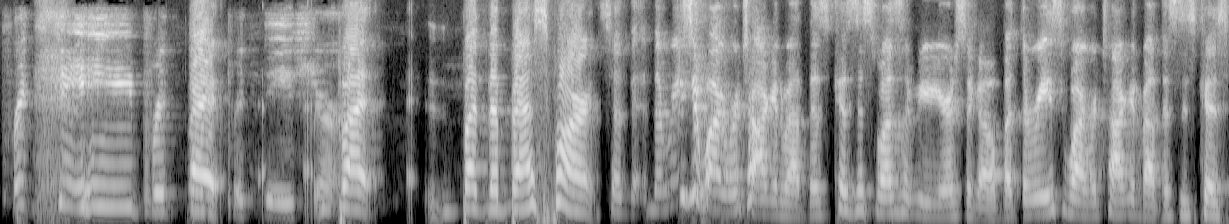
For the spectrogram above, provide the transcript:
Pretty, pretty, But- pretty sure. But but the best part, so the, the reason why we're talking about this, because this was a few years ago, but the reason why we're talking about this is because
